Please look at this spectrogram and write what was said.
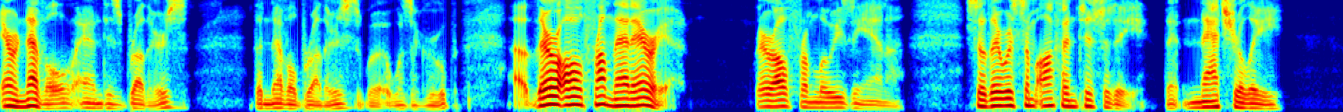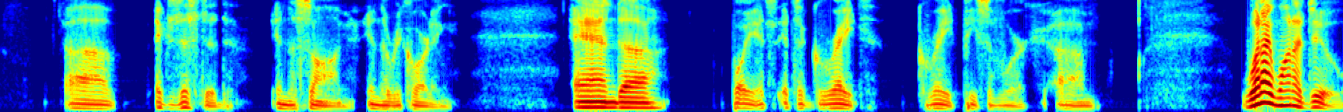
Aaron Neville and his brothers, the Neville brothers was a group, uh, they're all from that area. They're all from Louisiana. So there was some authenticity that naturally uh, existed in the song, in the recording. And uh, boy, it's it's a great, great piece of work. Um, what I want to do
